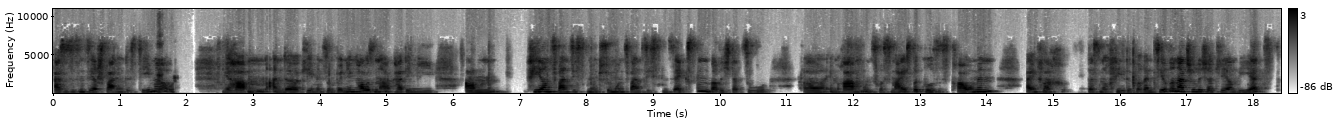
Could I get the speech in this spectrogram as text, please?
Also es ist ein sehr spannendes Thema. Ja. Wir haben an der Clemens- und Bönninghausen Akademie am 24. und 25.06. werde ich dazu äh, im Rahmen unseres Meisterkurses Traumen einfach das noch viel differenzierter natürlich erklären wie jetzt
